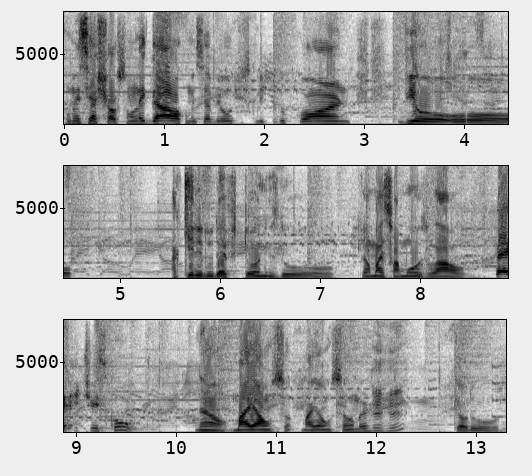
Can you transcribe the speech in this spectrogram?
comecei a achar o som legal, comecei a ver outros clipes do Korn, vi o, o- aquele do Deftones do que é o mais famoso lá, o Back to School. não, My Own, Su- My Own Summer, Uhum. que é o do, Do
